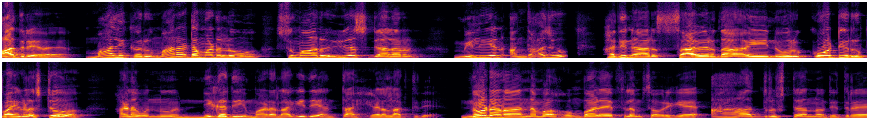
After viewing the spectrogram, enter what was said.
ಆದರೆ ಮಾಲೀಕರು ಮಾರಾಟ ಮಾಡಲು ಸುಮಾರು ಯು ಎಸ್ ಡಾಲರ್ ಮಿಲಿಯನ್ ಅಂದಾಜು ಹದಿನಾರು ಸಾವಿರದ ಐನೂರು ಕೋಟಿ ರೂಪಾಯಿಗಳಷ್ಟು ಹಣವನ್ನು ನಿಗದಿ ಮಾಡಲಾಗಿದೆ ಅಂತ ಹೇಳಲಾಗ್ತಿದೆ. ನೋಡೋಣ ನಮ್ಮ ಹೊಂಬಾಳೆ ಫಿಲಮ್ಸ್ ಅವರಿಗೆ ಆ ಅದೃಷ್ಟ ಅನ್ನೋದಿದ್ರೆ,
